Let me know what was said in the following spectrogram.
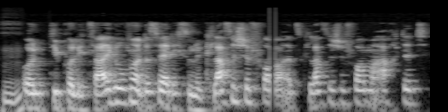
mhm. und die Polizei gerufen hat. Das hätte ich so eine klassische Form, als klassische Form erachtet.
